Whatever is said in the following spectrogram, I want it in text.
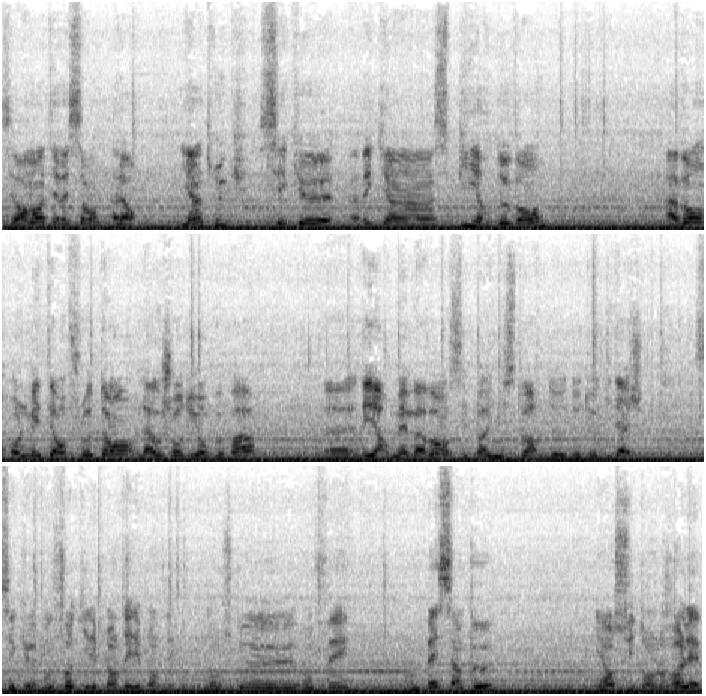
C'est vraiment intéressant. Alors, il y a un truc, c'est que avec un spire devant, avant on le mettait en flottant, là aujourd'hui on peut pas. Euh, D'ailleurs, même avant, c'est pas une histoire d'autoguidage. C'est qu'une fois qu'il est planté, il est planté. Donc ce qu'on fait, on le baisse un peu et ensuite on le relève,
